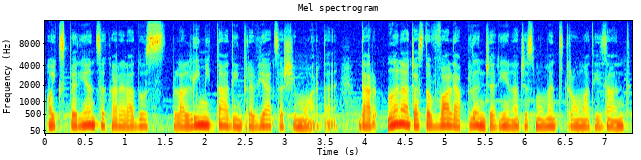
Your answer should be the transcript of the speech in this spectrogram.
O experiență care l-a dus la limita dintre viață și moarte. Dar în această vale a plângerii, în acest moment traumatizant,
